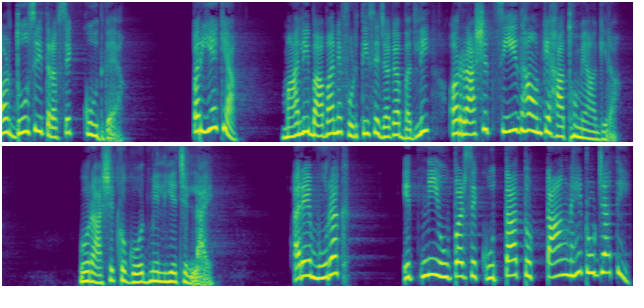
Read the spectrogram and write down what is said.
और दूसरी तरफ़ से कूद गया। पर यह क्या? माली बाबा ने फुर्ती से जगह बदली और राशिद सीधा उनके हाथों में आ गिरा। वो राशिद को गोद में लिए चिल्लाए, अरे मूरख, इतनी ऊपर से कूदता तो टांग नहीं टूट जाती?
